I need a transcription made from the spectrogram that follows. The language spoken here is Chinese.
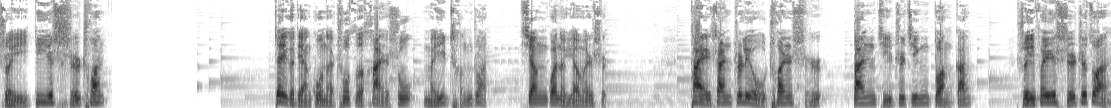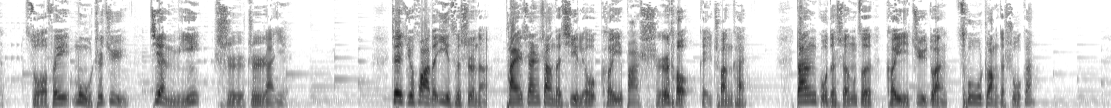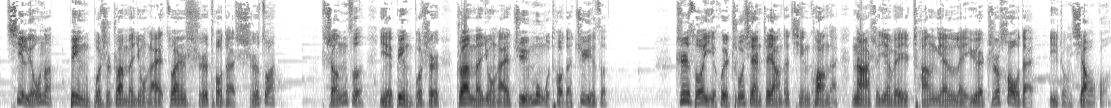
水滴石穿。这个典故呢，出自《汉书·梅城传》，相关的原文是：“泰山之六穿石，丹极之精断干，水非石之钻，所非木之具，见迷使之然也。”这句话的意思是呢，泰山上的细流可以把石头给穿开，单股的绳子可以锯断粗壮的树干。溪流呢，并不是专门用来钻石头的石钻。绳子也并不是专门用来锯木头的锯子，之所以会出现这样的情况呢，那是因为长年累月之后的一种效果。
